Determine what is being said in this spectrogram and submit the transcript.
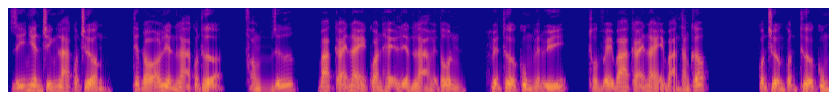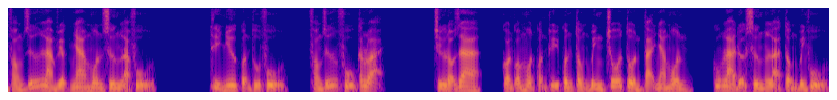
dĩ nhiên chính là quận trưởng, tiếp đó liền là quận thừa, phòng giữ ba cái này quan hệ liền là huyện tôn, huyện thừa cùng huyện úy, thuộc về ba cái này bản thăng cấp. Quận trưởng quận thừa cùng phòng giữ làm việc nha môn xưng là phủ. Thì như quận thủ phủ, phòng giữ phủ các loại. Trừ đó ra, còn có một quận thủy quân tổng binh chỗ tồn tại nha môn, cũng là được xưng là tổng binh phủ.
